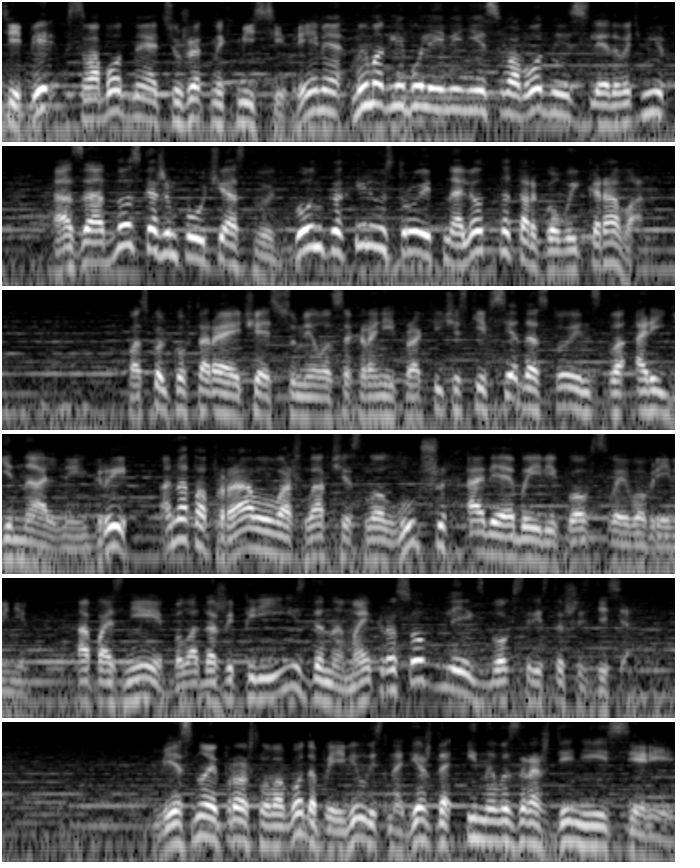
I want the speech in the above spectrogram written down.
Теперь, в свободное от сюжетных миссий время, мы могли более-менее свободно исследовать мир, а заодно, скажем, поучаствовать в гонках или устроить налет на торговый караван. Поскольку вторая часть сумела сохранить практически все достоинства оригинальной игры, она по праву вошла в число лучших авиабоевиков своего времени, а позднее была даже переиздана Microsoft для Xbox 360. Весной прошлого года появилась надежда и на возрождение серии.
